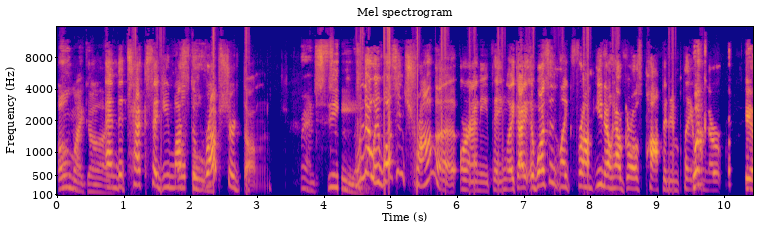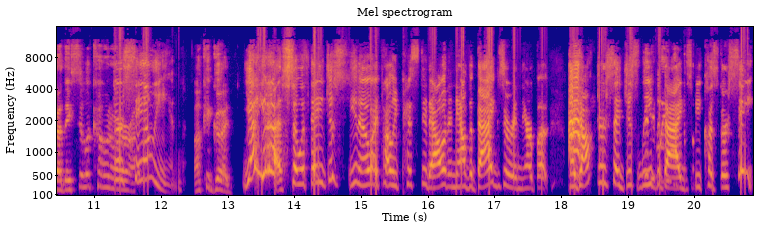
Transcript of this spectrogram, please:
Oh my God. And the tech said you must have Oh. ruptured them. Francine. Well, no, it wasn't trauma or anything. Like I, it wasn't like from you know how girls pop an implant What Yeah, Are they silicone or? they're saline. okay, good. Yeah, yeah. So if they just you know, I probably pissed it out, and now the bags are in there. But my ah! doctor said just leave the bags because they're safe.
